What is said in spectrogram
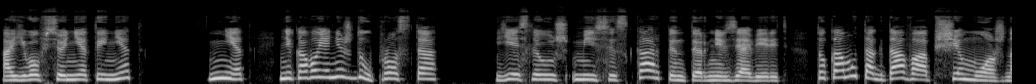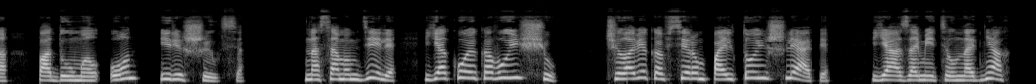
А его все нет и нет? Нет, никого я не жду, просто... Если уж миссис Карпентер нельзя верить, то кому тогда вообще можно, подумал он и решился. На самом деле я кое-кого ищу. Человека в сером пальто и шляпе. Я заметил на днях,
